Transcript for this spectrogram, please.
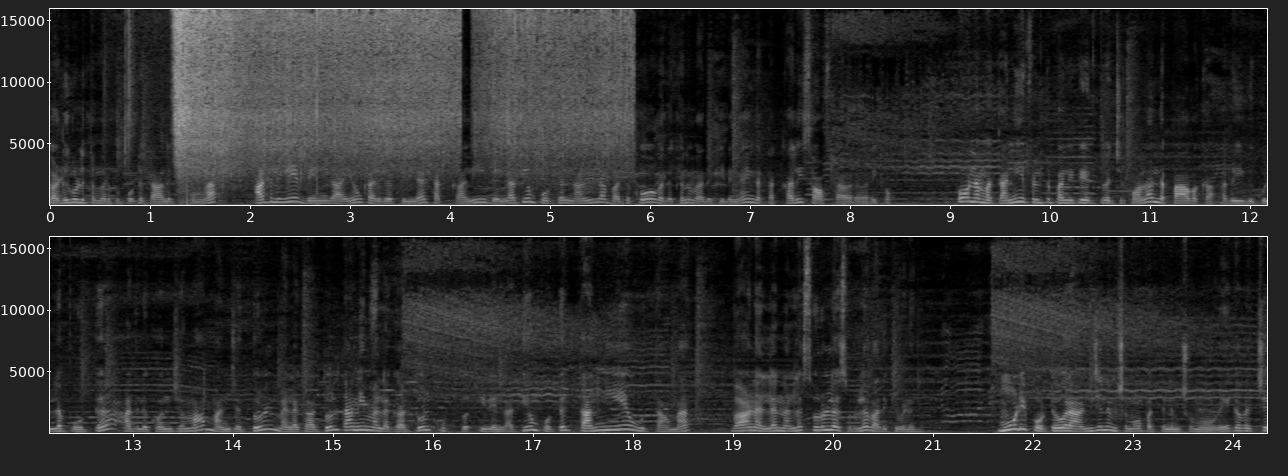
கடுகுளுத்த பருப்பு போட்டு தாளிச்சுக்கோங்க. அதுலேயே வெங்காயம் கருவேப்பிலை தக்காளி இது எல்லாத்தையும் போட்டு நல்லா வதக்கோ வதக்குன்னு வதக்கிடுங்க. இந்த தக்காளி சாஃப்ட் ஆகிற வரைக்கும். இப்போது நம்ம தண்ணியை ஃபில்டர் பண்ணிவிட்டு எடுத்து வச்சுருக்கோம்ல அந்த பாவக்காய். அது இதுக்குள்ளே போட்டு அதில் கொஞ்சமாக மஞ்சத்தூள் மிளகாத்தூள் தனி மிளகாத்தூள் உப்பு இது எல்லாத்தையும் போட்டு தண்ணியே ஊற்றாமல் வானலில் நல்லா சுருள சுருள வதக்கி விடுங்க. மூடி போட்டு ஒரு அஞ்சு நிமிஷமோ பத்து நிமிஷமோ வேக வச்சு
